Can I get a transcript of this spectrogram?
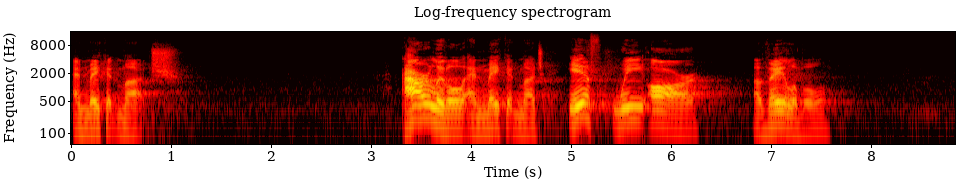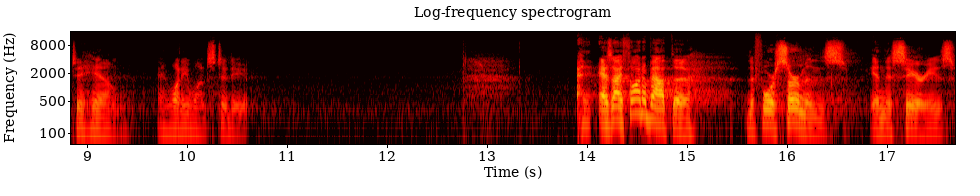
and make it much our little and make it much if we are available to Him and what He wants to do. As I thought about the, the four sermons in this series,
